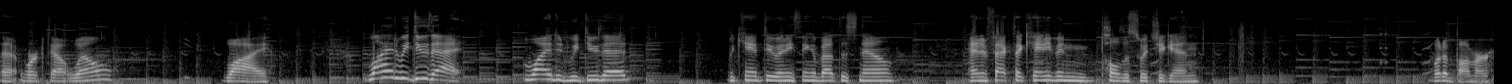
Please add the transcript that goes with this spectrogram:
That worked out well. Why? Why did we do that? Why did we do that? We can't do anything about this now. And in fact, I can't even pull the switch again. What a bummer.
